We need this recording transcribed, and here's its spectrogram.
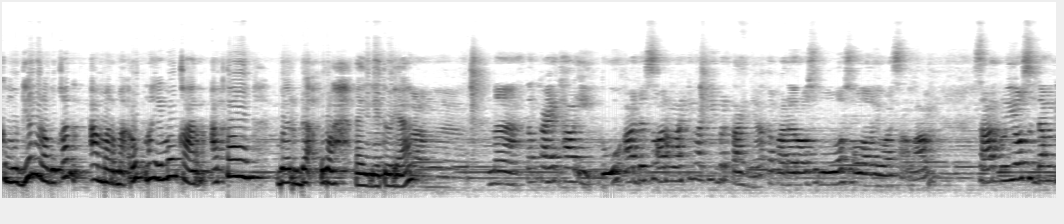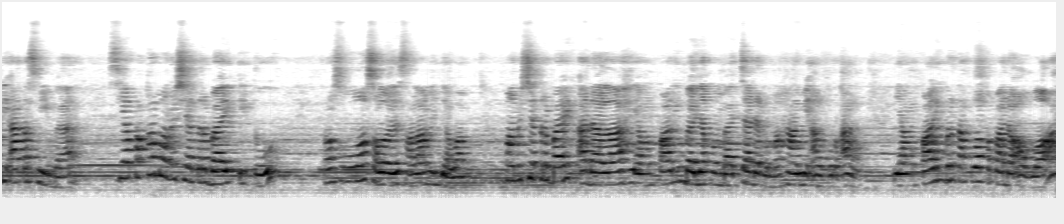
kemudian melakukan amar ma'ruf nahi mungkar atau berdakwah kayak gitu ya. Nah, terkait hal itu, ada seorang laki-laki bertanya kepada Rasulullah SAW saat beliau sedang di atas mimbar, siapakah manusia terbaik itu? Rasulullah SAW menjawab, manusia terbaik adalah yang paling banyak membaca dan memahami Al-Quran, yang paling bertakwa kepada Allah,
